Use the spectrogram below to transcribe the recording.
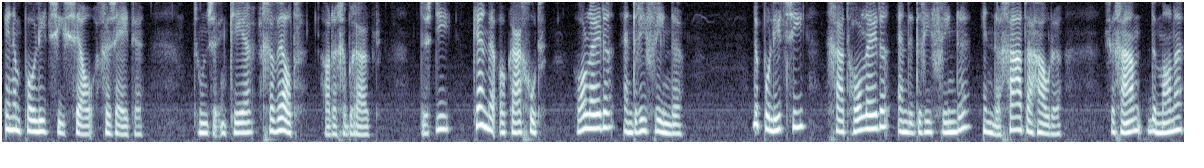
in een politiecel gezeten toen ze een keer geweld hadden gebruikt. Dus die kenden elkaar goed, Holleder en drie vrienden. De politie gaat Holleder en de drie vrienden in de gaten houden. Ze gaan de mannen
